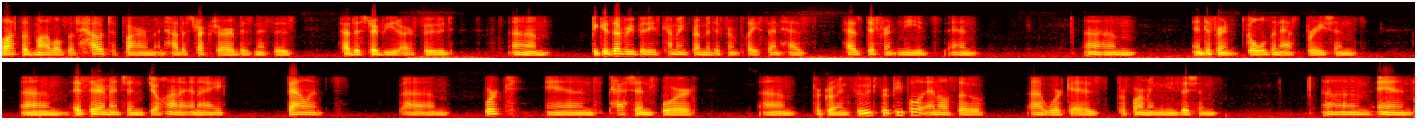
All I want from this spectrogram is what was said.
lots of models of how to farm and how to structure our businesses, how to distribute our food, um, because everybody's coming from a different place and has has different needs and um, and different goals and aspirations. Um, as Sarah mentioned, Johanna and I balance um, work and passion for um, for growing food for people, and also uh, work as performing musicians. Um, and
